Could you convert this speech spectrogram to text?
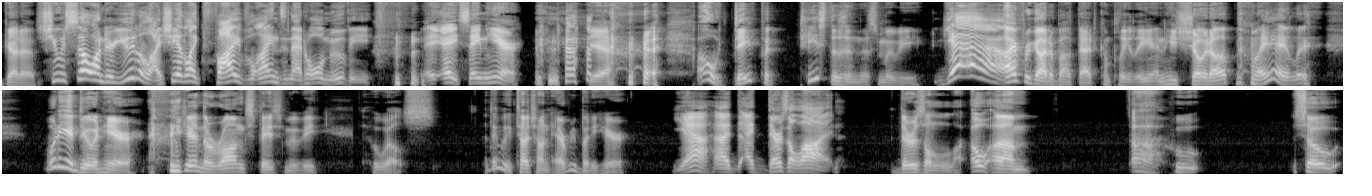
gotta. She was so underutilized. She had like five lines in that whole movie. hey, hey, same here. Yeah. oh, Dave Bautista's in this movie. yeah. I forgot about that completely, and he showed up. I'm like, hey, li- what are you doing here? You're in the wrong space movie. Who else? I think we touch on everybody here. yeah. Uh, uh, there's a lot. There's a lot. Oh, um, uh, who? So,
